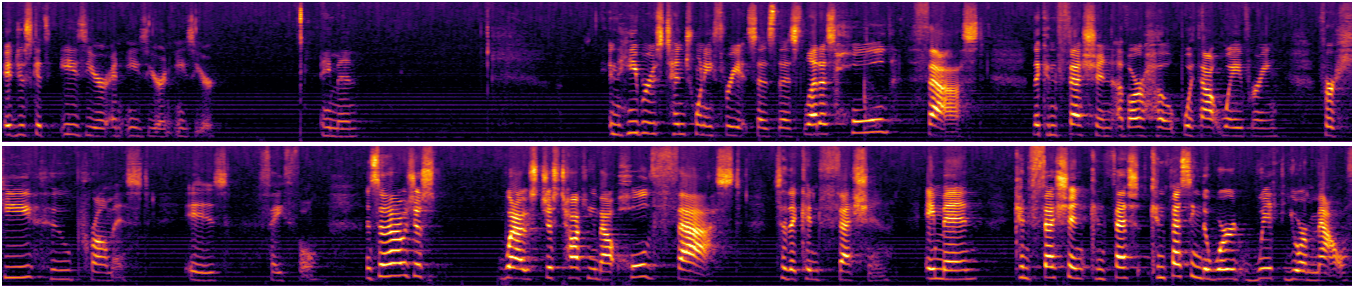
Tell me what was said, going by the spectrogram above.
it just gets easier and easier and easier. Amen in Hebrews 10:23 it says this, "Let us hold fast the confession of our hope without wavering, for he who promised is faithful." And so that was just what I was just talking about. Hold fast to the confession. Amen. Confession, confess, confessing the word with your mouth.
